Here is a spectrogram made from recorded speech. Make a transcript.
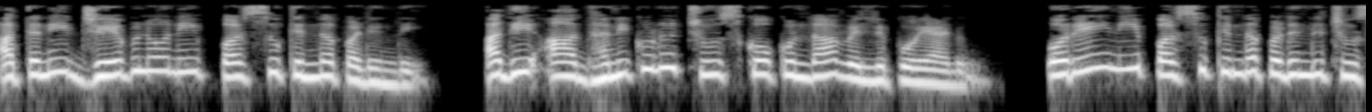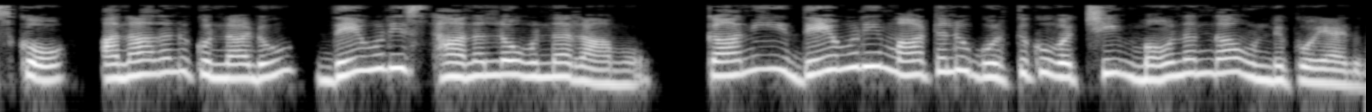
అతని జేబులోని పర్సు కింద పడింది. అది ఆ ధనికుడు చూసుకోకుండా వెళ్ళిపోయాడు ఒరే నీ పర్సు కింద పడింది చూసుకో అనాలనుకున్నాడు దేవుడి స్థానంలో ఉన్న రాము. కాని దేవుడి మాటలు గుర్తుకు వచ్చి మౌనంగా ఉండిపోయాడు.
